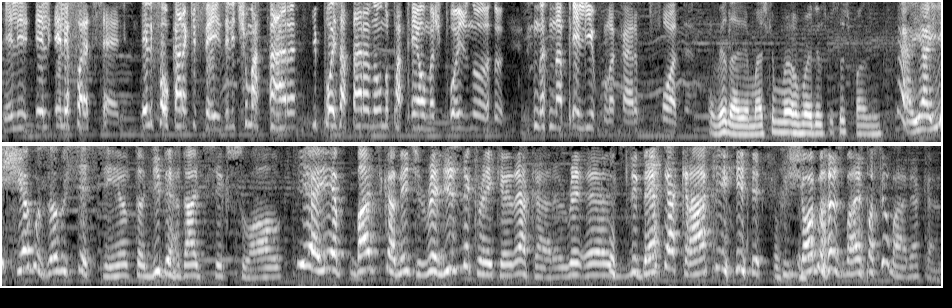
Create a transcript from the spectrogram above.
Ele, ele, ele é fora de série. Ele foi o cara que fez. Ele tinha uma tara e pôs a tara não no papel, mas pôs no, na, na película, cara. Foda. É verdade, é mais que a maioria das pessoas fazem. É, e aí chega os anos 60, liberdade sexual. E aí é basicamente release the Kraken, né, cara? Re é, libertem a Kraken e joga o Rasmayer pra filmar, né, cara?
